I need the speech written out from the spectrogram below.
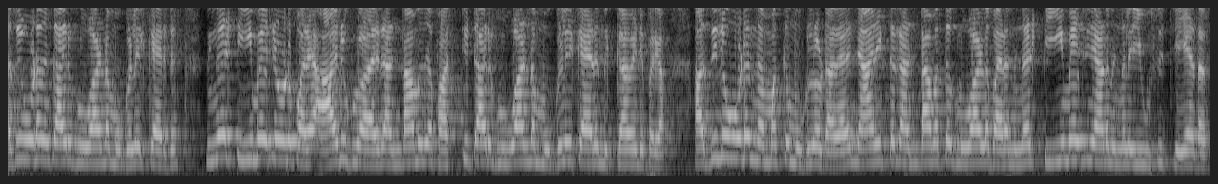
അതിലൂടെ നിങ്ങൾക്ക് ആ ഒരു ഗ്ലൂവാണിന്റെ മുകളിൽ കയറിയിട്ട് നിങ്ങൾ ടീമേറ്റിനോട് പറയാം ആ ഒരു ഗ്ലൂ രണ്ടാമത് ഫസ്റ്റ് ഇട്ട് ആ ഒരു ഗ്ലൂവാണിന്റെ മുകളിൽ കയറി നിൽക്കാൻ വേണ്ടി പറയാം. അതിലൂടെ നമുക്ക് മുകളിലോട്ട് അതായത് ഞാനിട്ട രണ്ടാമത്തെ ഗ്ലൂവാളിൽ പറയാം നിങ്ങൾ ടീമേറ്റിനെയാണ് നിങ്ങൾ യൂസ് ചെയ്യേണ്ടത്.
